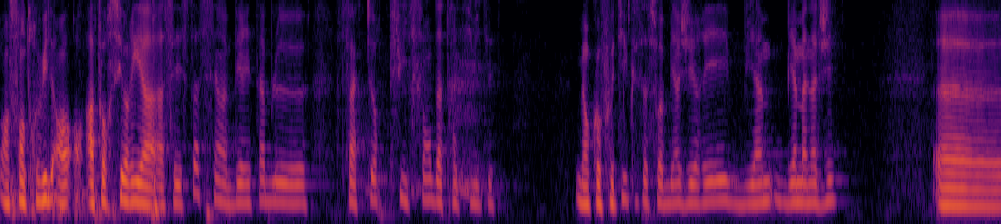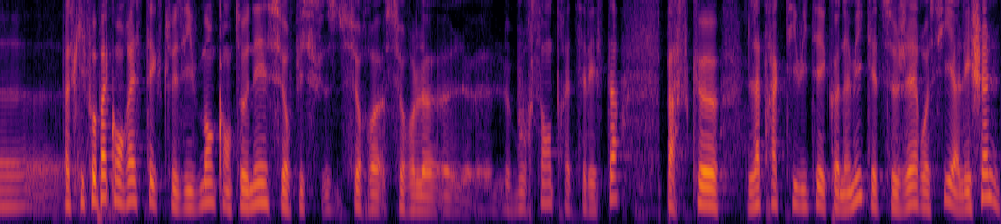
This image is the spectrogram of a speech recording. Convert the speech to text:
en centre-ville, a fortiori à, à c'est un véritable facteur puissant d'attractivité. Mais encore faut-il que ça soit bien géré, bien, bien managé. Euh, Parce qu'il ne faut pas qu'on reste exclusivement cantonné sur, sur, sur le, le, bourg-centre et de Célestat, parce que l'attractivité économique, elle se gère aussi à l'échelle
